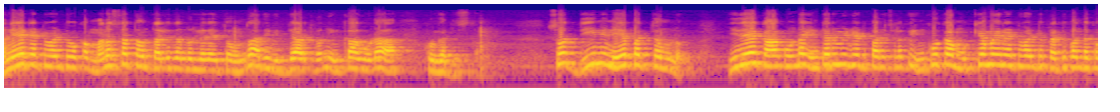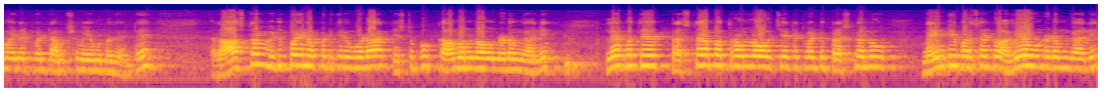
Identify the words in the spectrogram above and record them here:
అనేటటువంటి ఒక మనస్తత్వం తల్లిదండ్రులు ఏదైతే ఉందో అది విద్యార్థులను ఇంకా కూడా కృంగతీస్తాం సో దీని నేపథ్యంలో ఇదే కాకుండా ఇంటర్మీడియట్ పరీక్షలకు ఇంకొక ముఖ్యమైనటువంటి ప్రతిబంధకమైనటువంటి అంశం ఏమున్నది అంటే రాష్ట్రం విడిపోయినప్పటికీ కూడా టెక్స్ట్ బుక్ కామన్గా ఉండడం కానీ లేకపోతే ప్రశ్నాపత్రంలో వచ్చేటటువంటి ప్రశ్నలు నైంటీ పర్సెంట్ అవే ఉండడం కానీ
